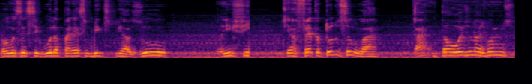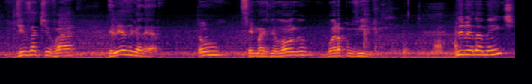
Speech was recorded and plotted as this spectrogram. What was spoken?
ou você segura, aparece um Bixby azul, enfim, que afeta todo o celular. Tá? Então hoje nós vamos desativar, beleza galera? Então, sem mais delongas, bora pro vídeo. Primeiramente,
